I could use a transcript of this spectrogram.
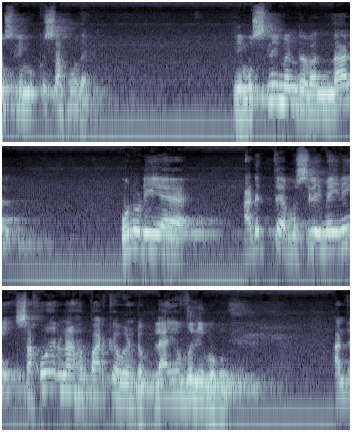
முஸ்லிமுக்கு சகோதரன். நீ முஸ்லிம் என்று வந்தால் உன்னுடைய அடுத்த முஸ்லிமை நீ சகோதரனாக பார்க்க வேண்டும். லா எதுலிமுகு அந்த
